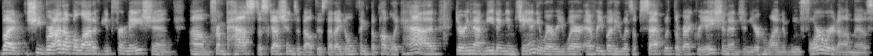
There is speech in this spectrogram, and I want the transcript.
But she brought up a lot of information um, from past discussions about this that I don't think the public had during that meeting in January where everybody was upset with the recreation engineer who wanted to move forward on this.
